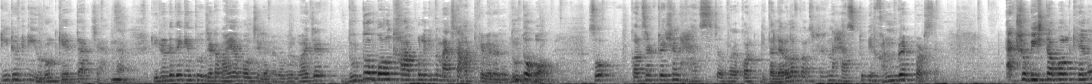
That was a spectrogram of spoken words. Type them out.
T twenty you don't get that chance T টোয়েন্টিতে কিন্তু যেটা ভাইয়া বলছিলেন রবিউল ভাই যে দুটো বল খারাপ হলে কিন্তু ম্যাচটা হাত থেকে বেরোয় দুটো ball so concentration has the level of concentration has to be hundred percent একশো বিশটা বল খেলে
